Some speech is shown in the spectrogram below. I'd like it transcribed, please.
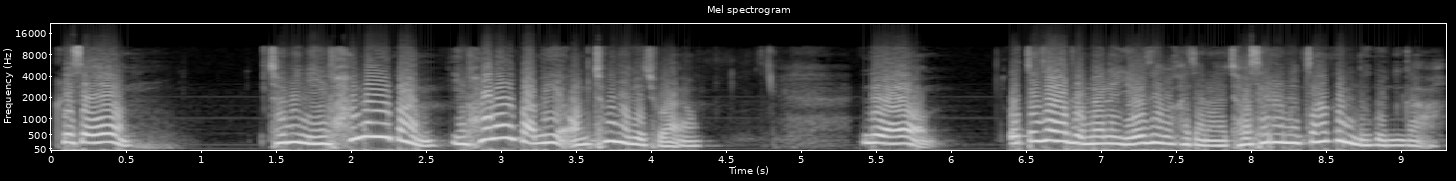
그래서 저는 이 황홀감, 이 황홀감이 엄청나게 좋아요. 근데요, 어떤 사람 보면은 이런 생각하잖아요. 저 사람은 짝은 누군가?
